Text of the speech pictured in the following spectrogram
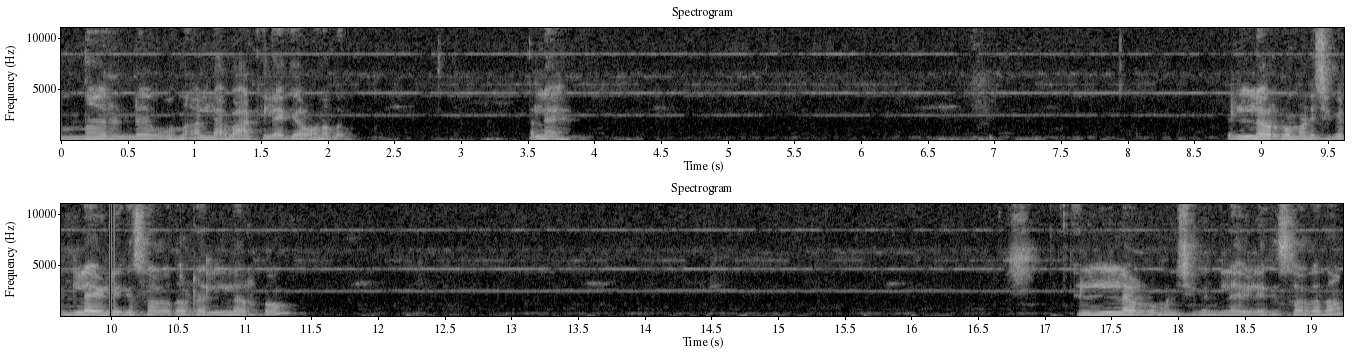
ഒന്ന് രണ്ട് മൂന്ന് അല്ല ബാക്കിലേക്കാണ് പോണത്. അല്ലേ? എല്ലാവർക്കും മണിച്ചിപ്പിന്റെ ലൈവിലേക്ക് സ്വാഗതമായിട്ട് എല്ലാവർക്കും എല്ലാവർക്കും മണിച്ചിപ്പിന്റെ ലൈവിലേക്ക് സ്വാഗതം.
